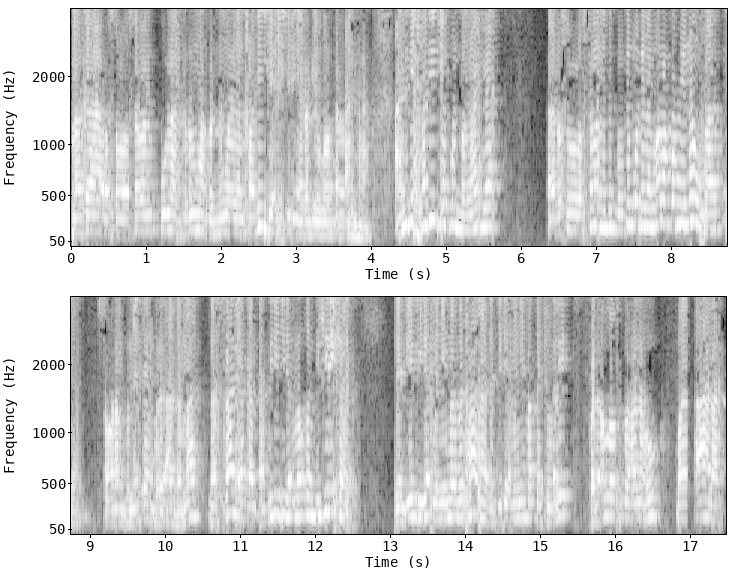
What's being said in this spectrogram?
maka Rasulullah SAW pulang ke rumah bertemu dengan Khadijah istrinya radhiyallahu taala Akhirnya Khadijah pun mengajak uh, Rasulullah SAW untuk bertemu dengan Waraqah bin ya, seorang pendeta yang beragama Nasrani akan tapi dia tidak melakukan kesyirikan dan dia tidak menyembah berhala dan tidak menyembah kecuali pada Allah Subhanahu wa taala.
